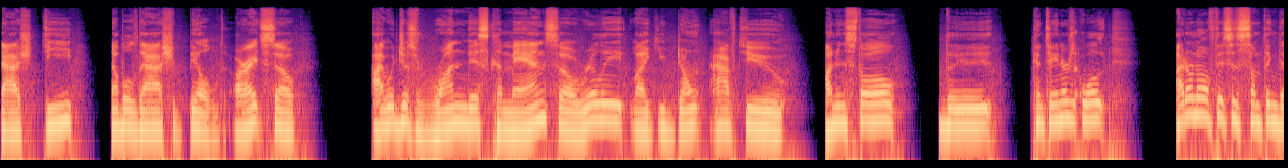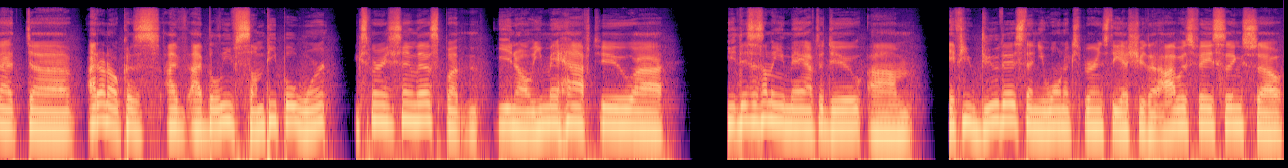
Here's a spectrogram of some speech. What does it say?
dash D double dash build. All right. So I would just run this command. So really like you don't have to uninstall the containers. Well, I don't know if this is something that uh, I don't know because I I believe some people weren't experiencing this, but you know you may have to. Uh, this is something you may have to do. Um, if you do this, then you won't experience the issue that I was facing. So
